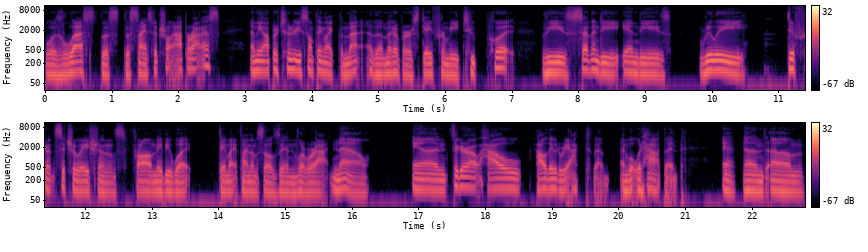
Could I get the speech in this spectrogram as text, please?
was less the the science fictional apparatus and the opportunity something like the met, the metaverse gave for me to put these 70 in these really different situations from maybe what they might find themselves in where we're at now and figure out how how they would react to them and what would happen. And, and um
